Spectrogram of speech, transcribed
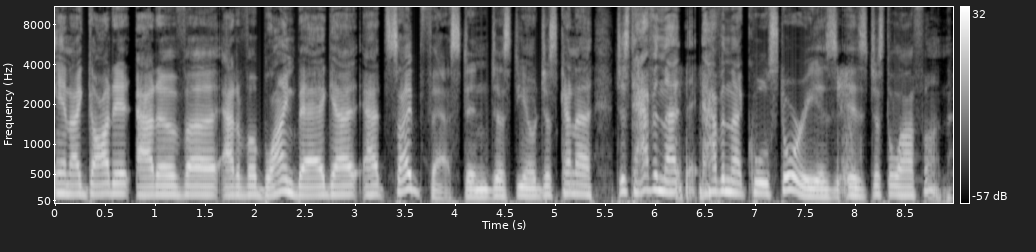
and I got it out of uh, out of a blind bag at at Cybfest, and just you know just kind of just having that having that cool story is is just a lot of fun.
